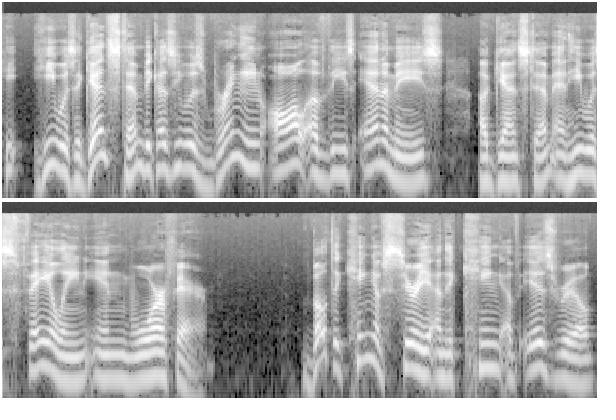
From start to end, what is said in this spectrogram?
he, he was against him because he was bringing all of these enemies against him and he was failing in warfare. Both the king of Syria and the king of Israel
